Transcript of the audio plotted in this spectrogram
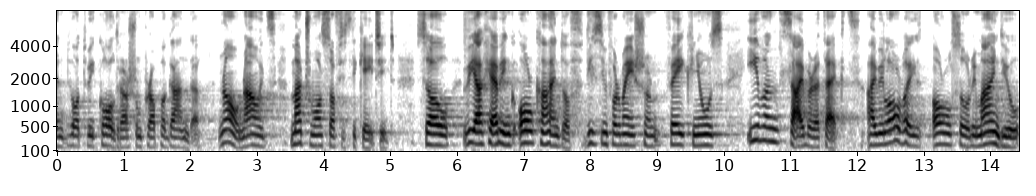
and what we called Russian propaganda. No, now it's much more sophisticated. So we are having all kind of disinformation, fake news, even cyber attacks. I will always also remind you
